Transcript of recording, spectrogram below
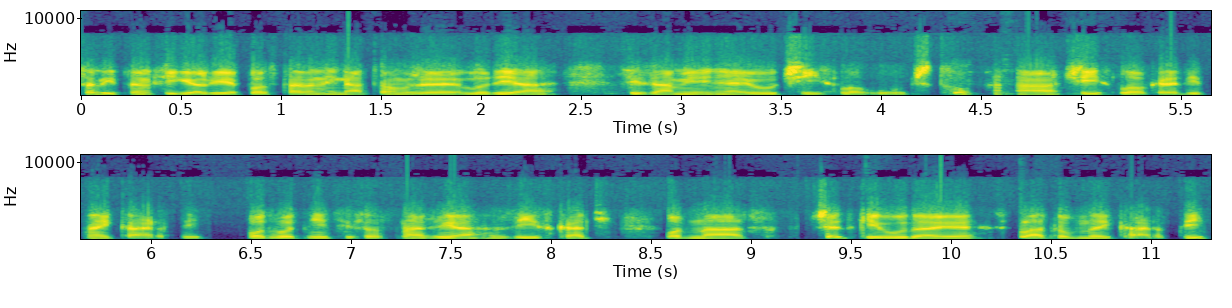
Celý ten figel je postavený na tom, že ľudia si zamieňajú číslo účtu a číslo kreditnej karty. Podvodníci sa snažia získať od nás všetky údaje z platobnej karty,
